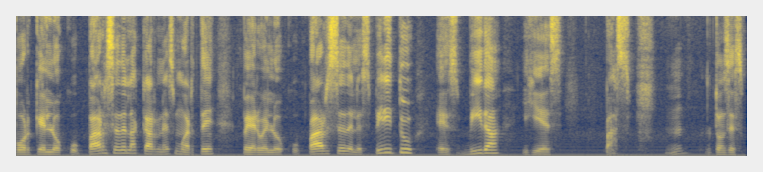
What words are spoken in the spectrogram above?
porque el ocuparse de la carne es muerte, pero el ocuparse del Espíritu es vida y es paz. ¿Mm? Entonces,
